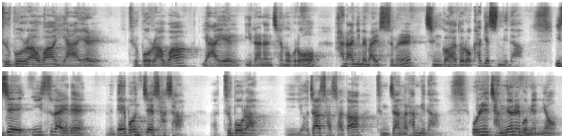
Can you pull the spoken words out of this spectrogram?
드보라와 야엘, 드보라와 야엘이라는 제목으로 하나님의 말씀을 증거하도록 하겠습니다. 이제 이스라엘의 네 번째 사사, 드보라, 이 여자 사사가 등장을 합니다. 오늘 장면을 보면요.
